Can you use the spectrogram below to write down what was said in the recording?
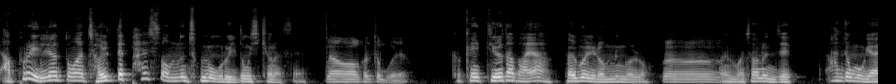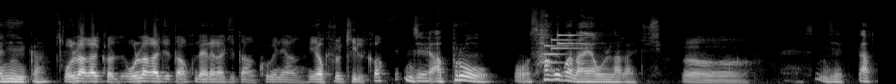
앞으로 1년 동안 절대 팔 수 없는 종목으로 이동시켜 놨어요. 어, 그것도 뭐예요? 그 괜히 들여다봐야 별 볼 일 없는 걸로. 음, 어, 뭐 저는 이제 한 종목이 아니니까 올라갈 거 올라가지도 않고 내려가지도 않고 그냥 옆으로 길 거. 이제 앞으로 어, 사고가 나야 올라갈 주식. 어, 이제 딱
